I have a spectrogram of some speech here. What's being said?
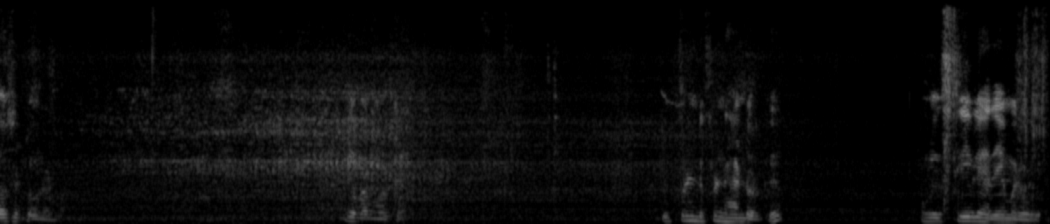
தௌசண்ட் டூ ஹண்ட்ரட் இங்கே பாருங்கள் work. Different different hand work உங்களுக்கு ஸ்லீவ்லேயும் அதே மாதிரி வருது.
